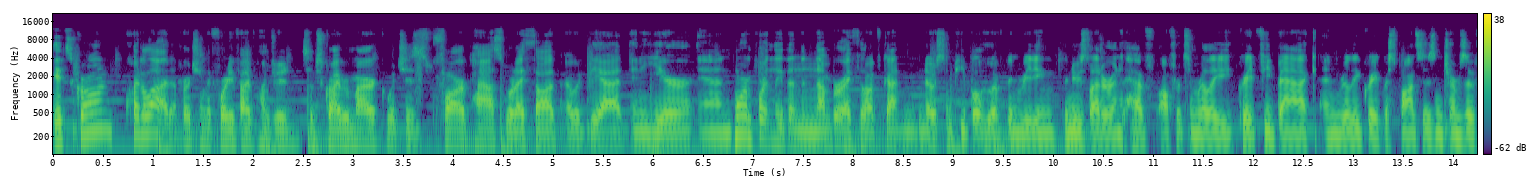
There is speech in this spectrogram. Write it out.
It's grown quite a lot, approaching the 4,500 subscriber mark, which is far past what I thought I would be at in a year. And more importantly than the number, I feel I've gotten to know some people who have been reading the newsletter and have offered some really great feedback and really great responses in terms of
